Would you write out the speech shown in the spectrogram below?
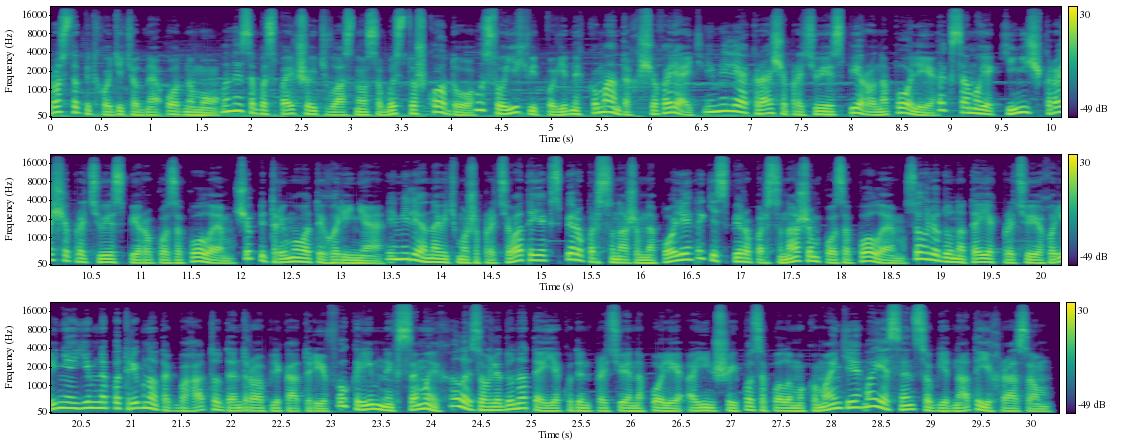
просто підходять одне одному. Вони забезпечують власну особисту шкоду у своїх відповідних командах, що горять. Емілія краще працює з Піро на полі, так само як Кініч краще працює з Піро поза полем, щоб підтримувати горіння. Емілія навіть може працювати як з Піро персонажем на полі, так і з Піро персонажем поза полем. З огляду на те, як працює горіння, їм не потрібно так багато дендроаплікаторів, окрім них самих. Але з огляду на те, як один працює на полі, а інший поза полем у команді, має сенс об'єднати їх разом.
